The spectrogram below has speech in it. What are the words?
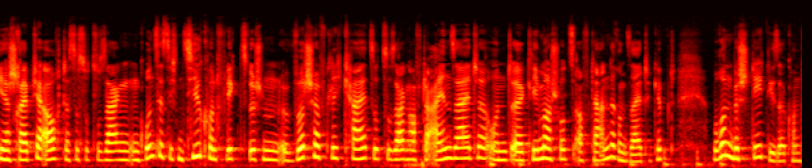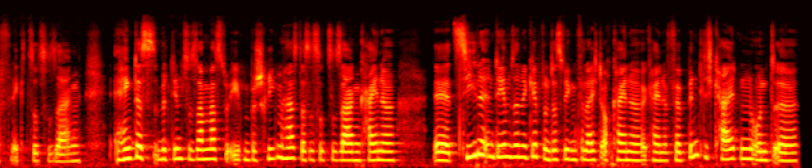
Ihr schreibt ja auch, dass es sozusagen einen grundsätzlichen Zielkonflikt zwischen Wirtschaftlichkeit sozusagen auf der einen Seite und äh, Klimaschutz auf der anderen Seite gibt. Worin besteht dieser Konflikt sozusagen? Hängt es mit dem zusammen, was du eben beschrieben hast, dass es sozusagen keine äh, Ziele in dem Sinne gibt und deswegen vielleicht auch keine, keine Verbindlichkeiten und äh,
